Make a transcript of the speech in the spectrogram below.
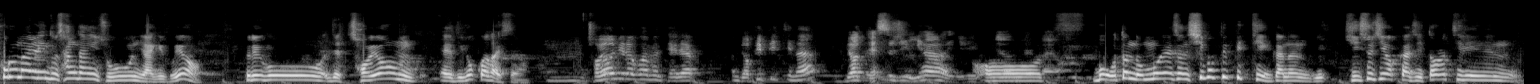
포르말린도 상당히 좋은 약이고요. 그리고 이제 저염에도 효과가 있어요. 음, 저염이라고 하면 대략 몇 ppt나 몇 SG 이하이면 어, 될까요? 뭐 어떤 논문에서는 15ppt, 그러니까는 기수 지역까지 떨어뜨리는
